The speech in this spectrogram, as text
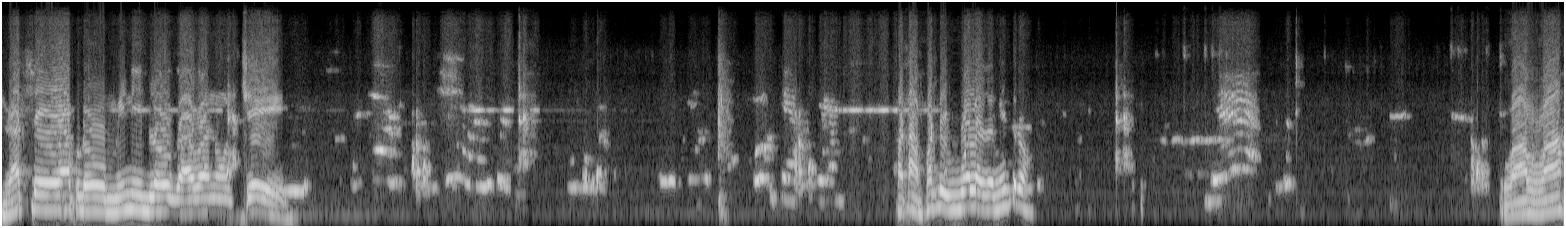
રાતે આપણો મિની બ્લોગ આવવાનો છે. ફટાફટ બોલે છે મિત્રો. વાહ વાહ.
